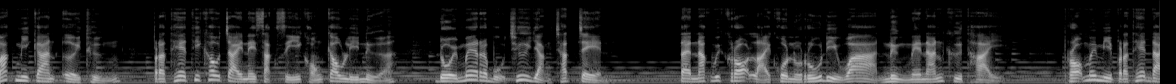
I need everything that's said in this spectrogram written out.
มักมีการเอ่ยถึงประเทศที่เข้าใจในศักดิ์ศรีของเกาหลีเหนือ โดยไม่ระบุชื่ออย่างชัดเจน แต่นักวิเคราะห์หลายคนรู้ดีว่าหนึ่งในนั้นคือไทย เพราะไม่มีประเทศใด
